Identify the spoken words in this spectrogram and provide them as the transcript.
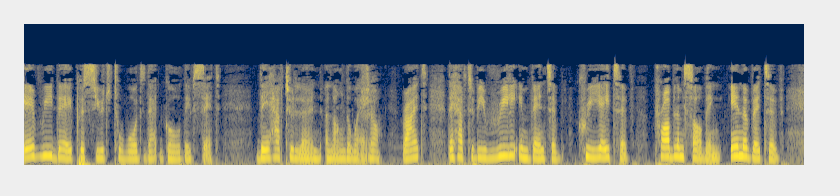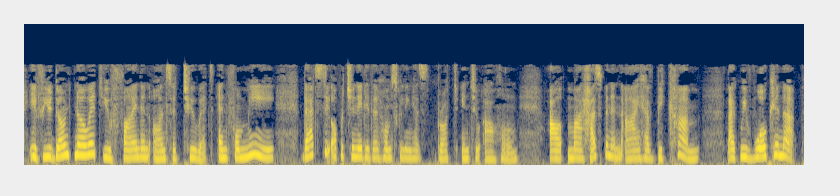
everyday pursuit towards that goal they've set? They have to learn along the way. Sure. Right? They have to be really inventive, creative, problem solving, innovative. If you don't know it, you find an answer to it. And for me, that's the opportunity that homeschooling has brought into our home. Our, my husband and I have become like we've woken up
